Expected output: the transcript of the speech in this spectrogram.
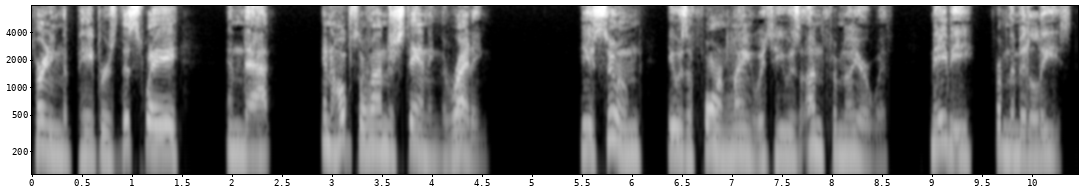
turning the papers this way and that in hopes of understanding the writing. He assumed it was a foreign language he was unfamiliar with, maybe from the Middle East.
